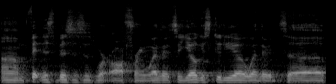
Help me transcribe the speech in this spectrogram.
um, fitness businesses were offering whether it's a yoga studio whether it's a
